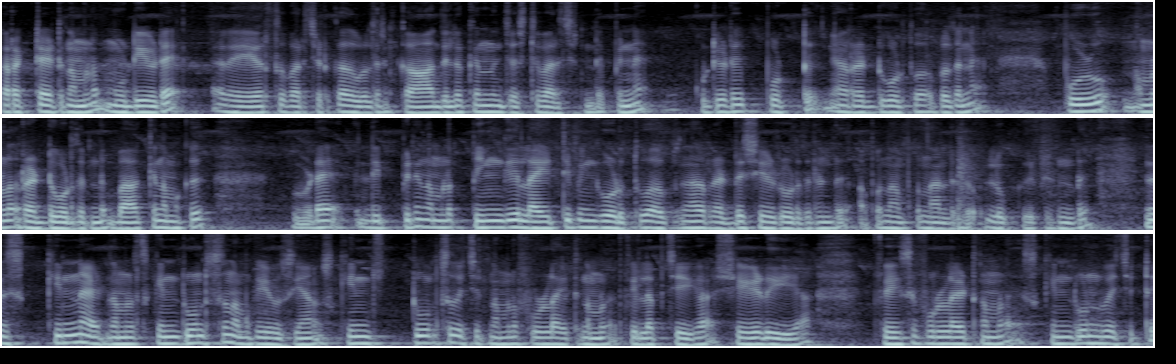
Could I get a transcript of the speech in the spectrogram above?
കറക്റ്റായിട്ട് നമ്മൾ മുടിയുടെ അത് ഏർത്ത് വരച്ചെടുക്കുക. അതുപോലെ തന്നെ കാതിലൊക്കെ ഒന്ന് ജസ്റ്റ് വരച്ചിട്ടുണ്ട്. പിന്നെ കുട്ടിയുടെ പൊട്ട് ഞാൻ റെഡ് കൊടുത്തു. അതുപോലെ തന്നെ പുഴു നമ്മൾ റെഡ് കൊടുത്തിട്ടുണ്ട്. ബാക്കി നമുക്ക് ഇവിടെ ലിപ്പിന് നമ്മൾ പിങ്ക് ലൈറ്റ് പിങ്ക് കൊടുത്തു. അതുപോലെ തന്നെ റെഡ് ഷെയ്ഡ് കൊടുത്തിട്ടുണ്ട്. അപ്പോൾ നമുക്ക് നല്ലൊരു ലുക്ക് കിട്ടിയിട്ടുണ്ട്. ഇത് സ്കിന്നായിട്ട് നമ്മൾ സ്കിൻ ടൂൺസ് നമുക്ക് യൂസ് ചെയ്യാം. സ്കിൻ ടൂൺസ് വെച്ചിട്ട് നമ്മൾ ഫുള്ളായിട്ട് നമ്മൾ ഫില്ലപ്പ് ചെയ്യുക ഷെയ്ഡ് ചെയ്യുക. ഫേസ് ഫുള്ളായിട്ട് നമ്മൾ സ്കിൻ ടൂൺ വെച്ചിട്ട്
